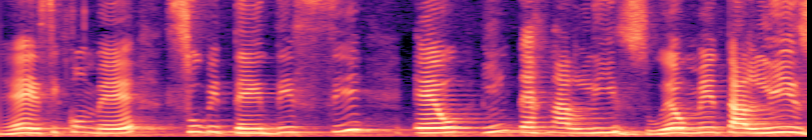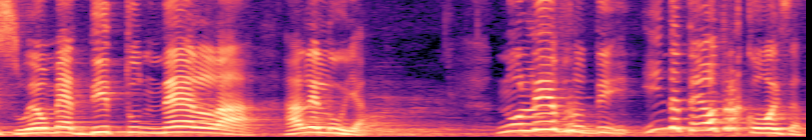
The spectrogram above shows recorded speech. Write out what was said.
Né? Esse comer subtende-se eu internalizo, eu mentalizo, eu medito nela. Aleluia. No livro de. Ainda tem outra coisa.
